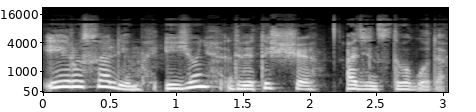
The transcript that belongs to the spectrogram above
Иерусалим, июнь 2011 года.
